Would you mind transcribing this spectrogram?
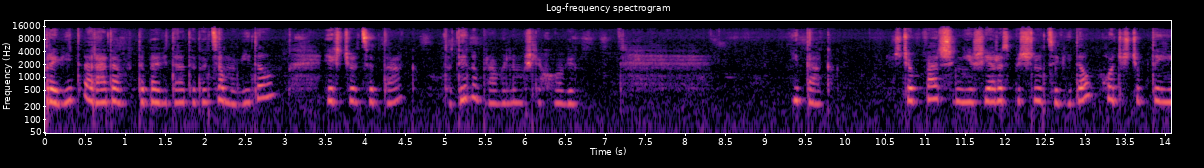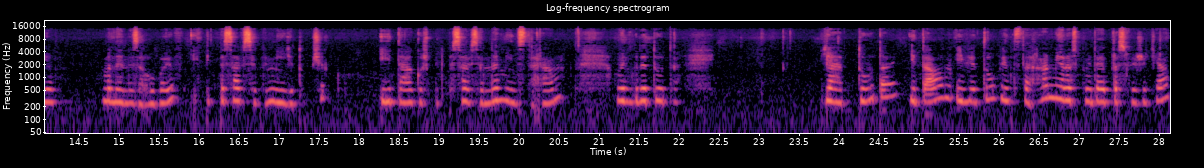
Привіт! Рада тебе вітати на цьому відео. Якщо це так, то ти на правильному шляхові. І так, щоб перше ніж я розпочну це відео, хочу, щоб ти мене не загубив і підписався на мій ютубчик. І також підписався на мій інстаграм. Він буде тут. Я тут, і там, і в Ютуб, в інстаграмі розповідаю про своє життя,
